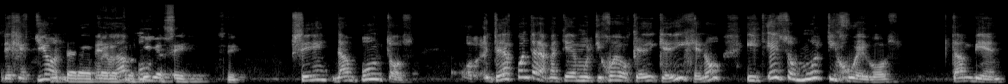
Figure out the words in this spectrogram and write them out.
de gestión, pero, dan puntos. sí, sí. Sí, dan puntos. Te das cuenta de la cantidad de multijuegos que, que dije, ¿no? Y esos multijuegos también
